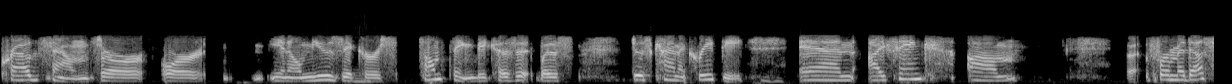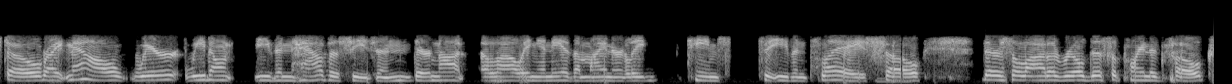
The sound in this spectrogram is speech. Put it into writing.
crowd sounds or or you know music or something because it was just kind of creepy. And I think um, uh, for Modesto right now, we're we don't even have a season. They're not allowing any of the minor league teams to even play. So there's a lot of real disappointed folks,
